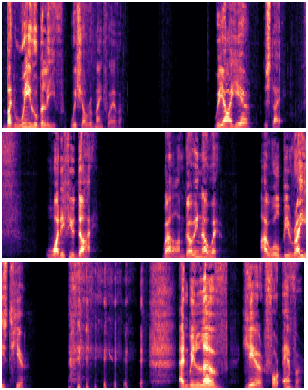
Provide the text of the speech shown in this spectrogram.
But we who believe, we shall remain forever. We are here to stay. What if you die? Well, I'm going nowhere. I will be raised here. and we live here forever.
